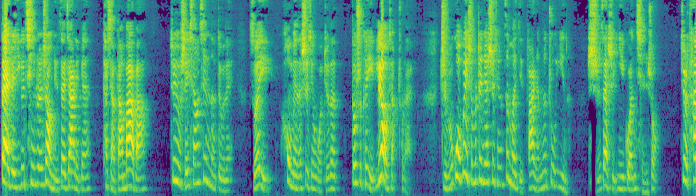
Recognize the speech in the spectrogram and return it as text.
带着一个青春少女在家里边，他想当爸爸，这又谁相信呢？对不对？所以后面的事情，我觉得。都是可以料想出来的，只不过为什么这件事情这么引发人们的注意呢？实在是衣冠禽兽，就是他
